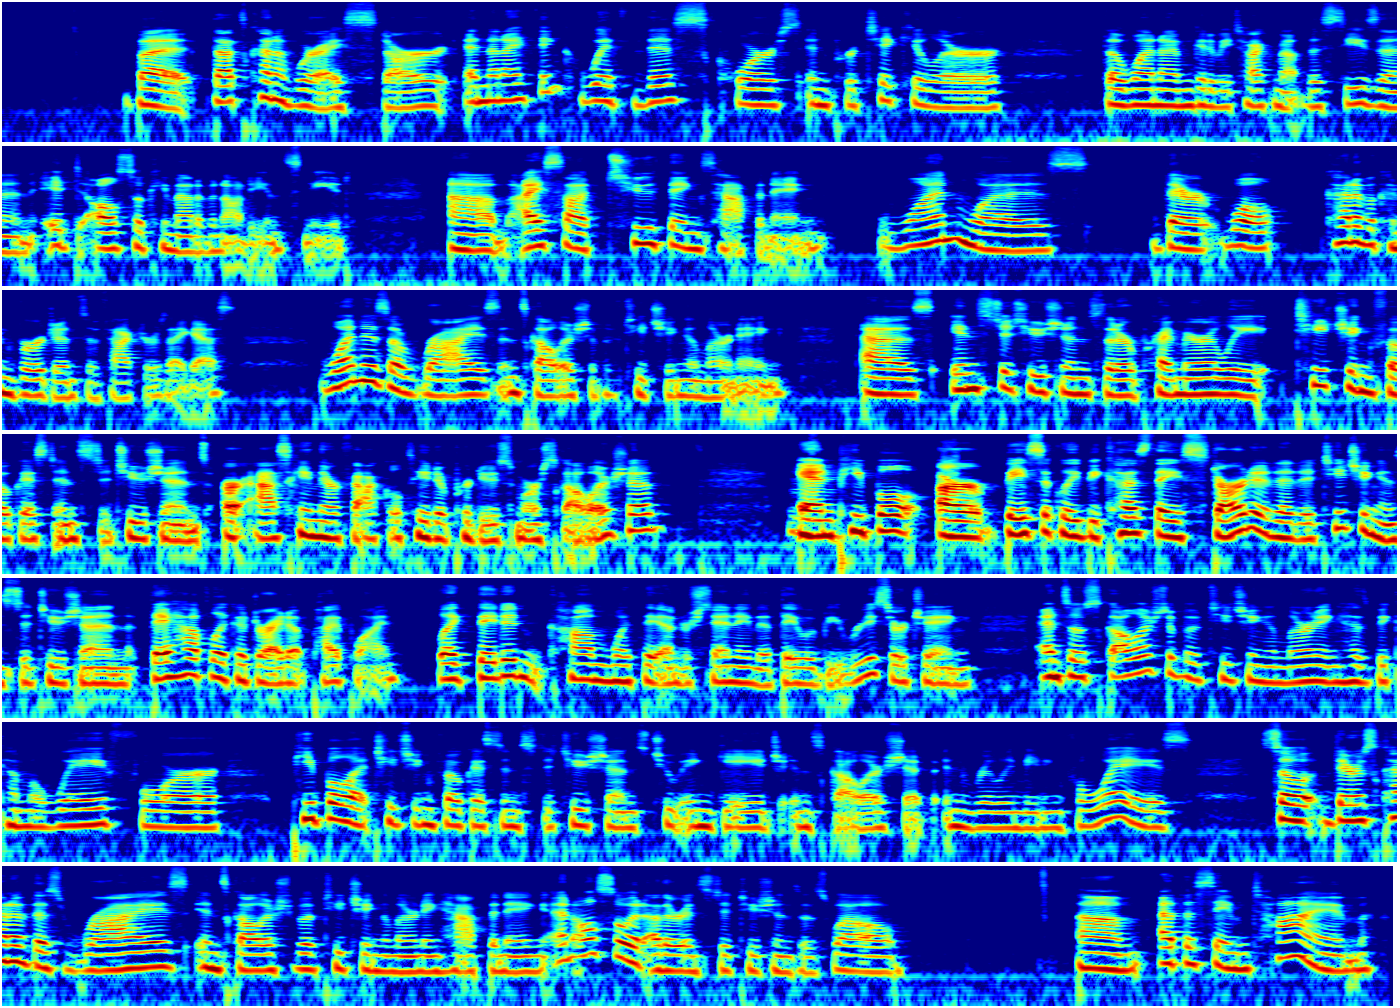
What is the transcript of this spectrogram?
but that's kind of where I start. And then I think with this course in particular, the one I'm going to be talking about this season, it also came out of an audience need. Um, I saw two things happening. One was there, well, kind of a convergence of factors, I guess. One is a rise in scholarship of teaching and learning as institutions that are primarily teaching focused institutions are asking their faculty to produce more scholarship. Mm-hmm. And people are basically, because they started at a teaching institution, they have like a dried up pipeline. Like they didn't come with the understanding that they would be researching. And so, scholarship of teaching and learning has become a way for people at teaching focused institutions to engage in scholarship in really meaningful ways. So there's kind of this rise in scholarship of teaching and learning happening, and also at other institutions as well. Um, at the same time,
